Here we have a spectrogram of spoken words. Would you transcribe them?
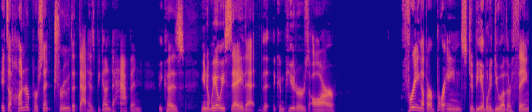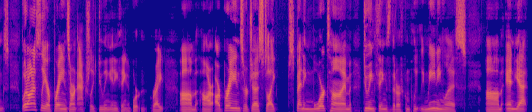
it's 100% true that that has begun to happen because, you know, we always say that the, the computers are freeing up our brains to be able to do other things. But honestly, our brains aren't actually doing anything important, right? Um, our, our brains are just like spending more time doing things that are completely meaningless. Um, and yet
